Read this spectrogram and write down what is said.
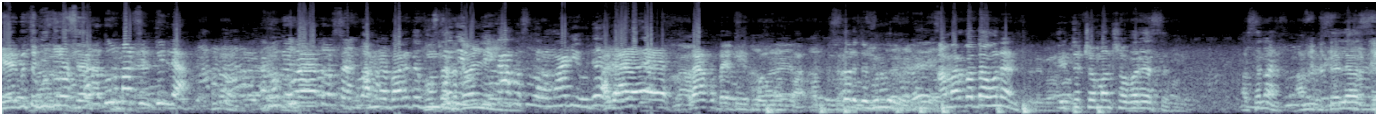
এর ভিতরে বুঝলো আছে আমরা বাড়িতে ফোন আমার কথা শুনেন? ইজ্জত সম্মান সবারই আছে। আছে না? আমি ছেলে আছে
